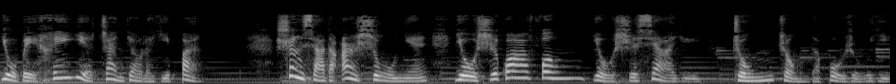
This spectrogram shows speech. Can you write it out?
又被黑夜占掉了一半，剩下的二十五年，有时刮风，有时下雨，种种的不如意。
